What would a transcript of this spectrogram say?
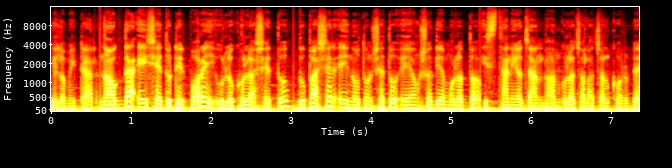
কিলোমিটার। নগদা এই সেতুটির পরেই উলুখোলা সেতু। দুপাশের এই নতুন সেতু এই অংশ দিয়ে মূলত স্থানীয় যানবাহনগুলো চলাচল করবে।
